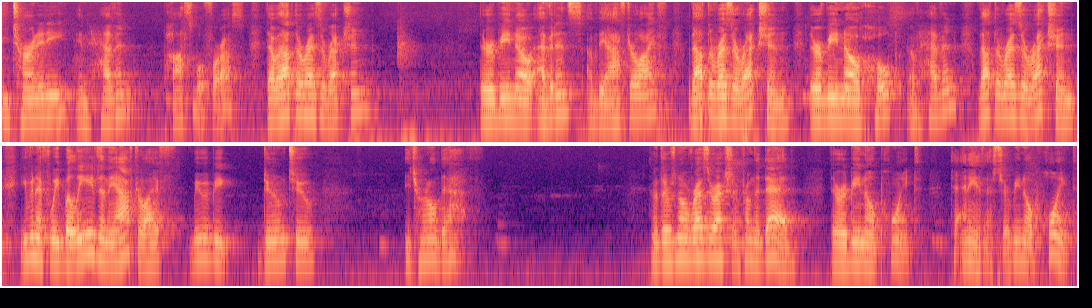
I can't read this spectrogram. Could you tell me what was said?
eternity in heaven possible for us? That without the resurrection, there would be no evidence of the afterlife. Without the resurrection, there would be no hope of heaven. Without the resurrection, even if we believed in the afterlife, we would be doomed to eternal death. And if there was no resurrection from the dead, there would be no point to any of this. There would be no point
